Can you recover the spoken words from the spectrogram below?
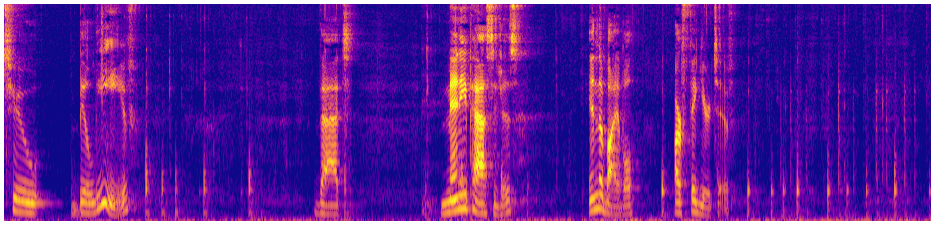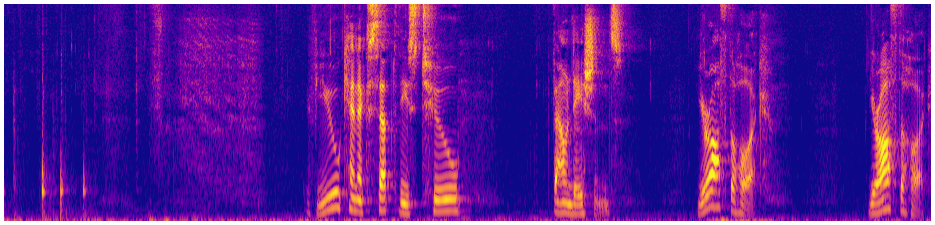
to believe that many passages in the Bible are figurative. If you can accept these two foundations, you're off the hook. You're off the hook.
